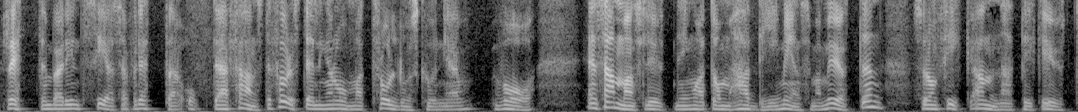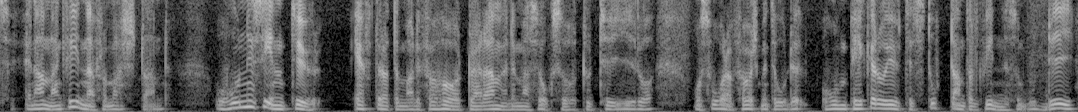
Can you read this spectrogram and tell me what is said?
rätten började intressera sig för detta och där fanns det föreställningar om att trolldomskunniga var en sammanslutning och att de hade gemensamma möten. Så de fick Anna att peka ut en annan kvinna från Marstrand. Och hon i sin tur, efter att de hade förhört, och här använde man sig också av tortyr och, och svåra förhörsmetoder. Hon pekade då ut ett stort antal kvinnor som bodde i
